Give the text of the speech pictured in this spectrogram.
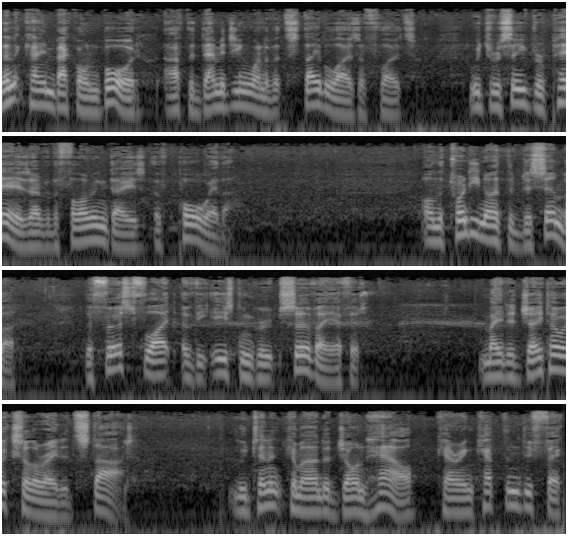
Then it came back on board after damaging one of its stabiliser floats, which received repairs over the following days of poor weather. On the 29th of December, the first flight of the Eastern Group survey effort made a JATO accelerated start. Lieutenant Commander John Howe carrying Captain Dufek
